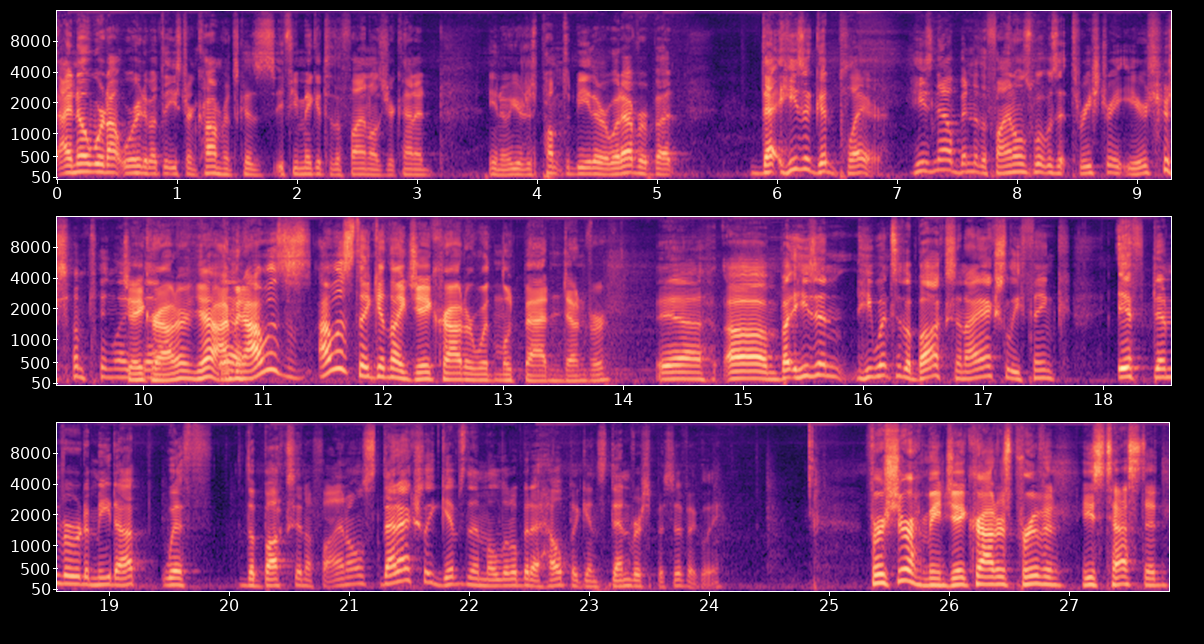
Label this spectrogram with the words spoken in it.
I know we're not worried about the Eastern Conference because if you make it to the finals, you're kind of, you know, you're just pumped to be there or whatever. But that he's a good player. He's now been to the finals. What was it, three straight years or something like Jay that? Jay Crowder? Yeah, I mean, I was I was thinking like Jay Crowder wouldn't look bad in Denver. Yeah, um, but he's in. He went to the Bucks, and I actually think if Denver were to meet up with the Bucks in a finals, that actually gives them a little bit of help against Denver specifically. For sure. I mean, Jay Crowder's proven. He's tested.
